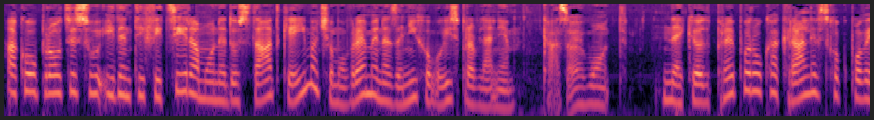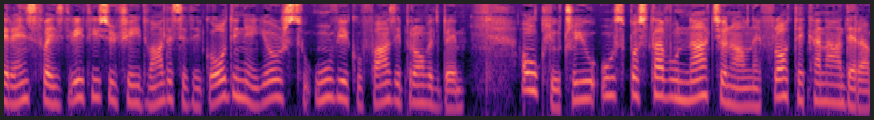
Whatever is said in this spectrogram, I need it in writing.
Ako u procesu identificiramo nedostatke, imat ćemo vremena za njihovo ispravljanje, kazao je Watt. Neke od preporuka Kraljevskog povjerenstva iz 2020. godine još su uvijek u fazi provedbe, a uključuju uspostavu nacionalne flote Kanadera,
